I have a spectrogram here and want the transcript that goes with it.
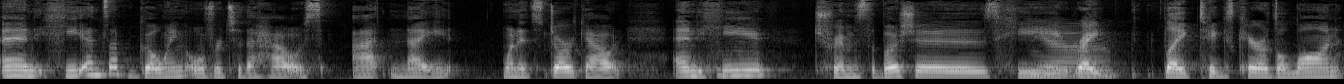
And he ends up going over to the house at night when it's dark out and he trims the bushes. He, Mm-hmm. Yeah. right, like takes care of the lawn,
